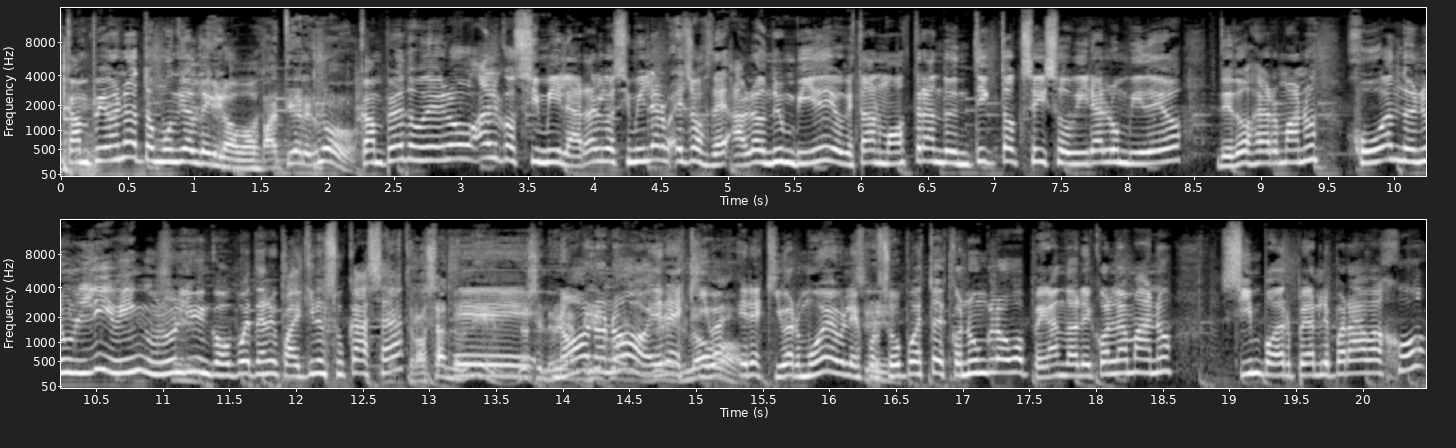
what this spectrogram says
Campeonato mundial de globos. Batía el globo. Campeonato mundial de globos, algo similar, algo similar. Ellos de- hablaron de un video que estaban mostrando en TikTok. Se hizo viral un video de dos hermanos jugando en un living, un living como puede tener cualquiera en su casa. Eh. Yo se lo no, no, no, era esquivar, globo. era esquivar muebles, por supuesto. Es con un globo pegándole con la mano, sin poder pegarle para abajo.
